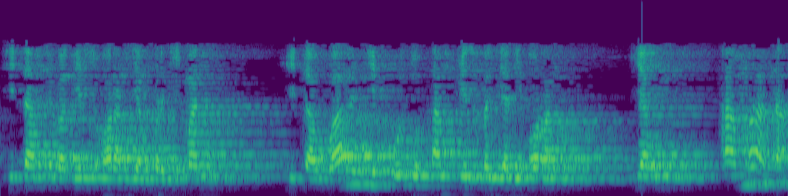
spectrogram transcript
Kita sebagai seorang yang beriman, kita wajib untuk tampil menjadi orang yang amanah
